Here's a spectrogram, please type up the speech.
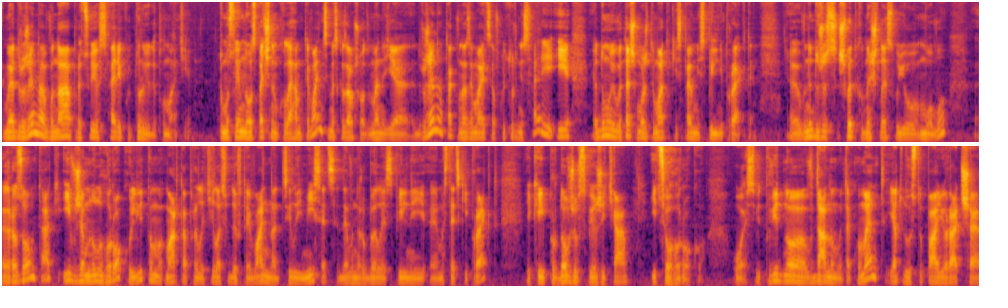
моя дружина вона працює в сфері культурної дипломатії. Тому своїм новоспеченим колегам тайванцям я сказав, що от в мене є дружина, так вона займається в культурній сфері, і я думаю, ви теж можете мати якісь певні спільні проекти. Вони дуже швидко знайшли свою мову разом, так і вже минулого року, літом, Марта прилетіла сюди в Тайвань на цілий місяць, де вони робили спільний мистецький проект, який продовжив своє життя і цього року. Ось, відповідно, в даному так момент я тут виступаю радше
